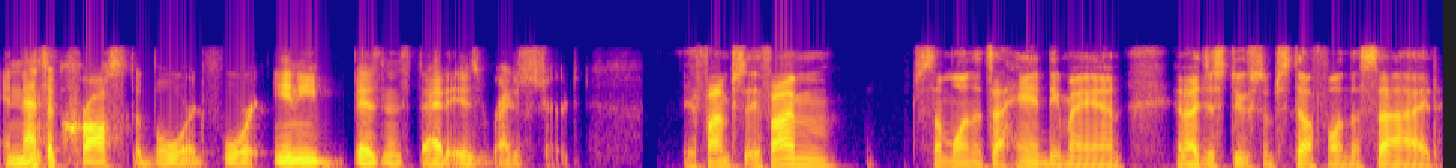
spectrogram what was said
And that's across the board for any business that is registered. If I'm if I'm someone that's a handyman and I just do some stuff on the side,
